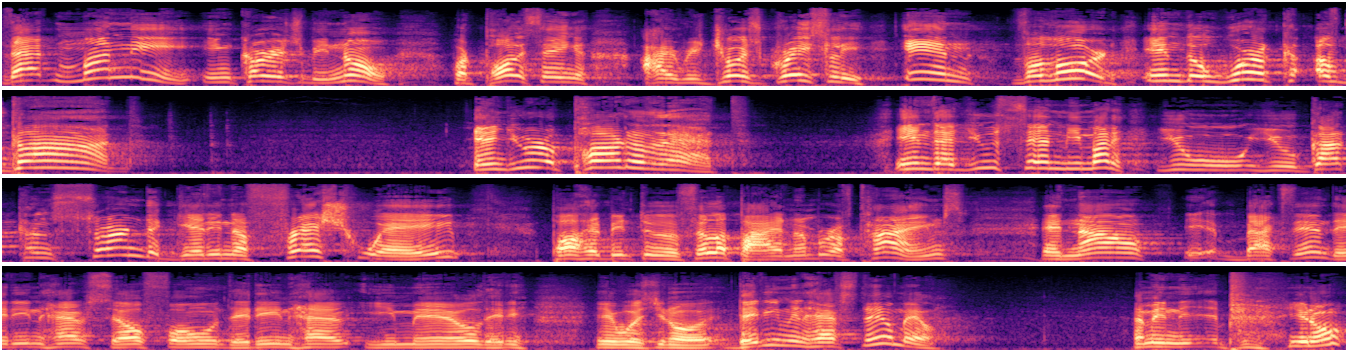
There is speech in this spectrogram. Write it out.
That money encouraged me. No. What Paul is saying, I rejoice greatly in the Lord, in the work of God. And you're a part of that. in that you send me money. You, you got concerned again in a fresh way. Paul had been to Philippi a number of times, and now, eh, back then, they didn't have cell phone, they didn't have email, they didn't, it was, you know, they didn't even have snail mail. I mean, you know,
